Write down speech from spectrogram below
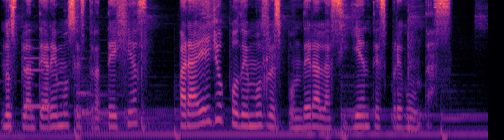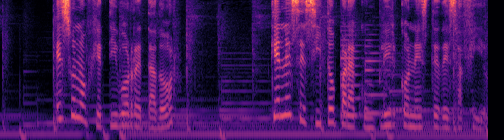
nos plantearemos estrategias, para ello podemos responder a las siguientes preguntas. ¿Es un objetivo retador? ¿Qué necesito para cumplir con este desafío?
